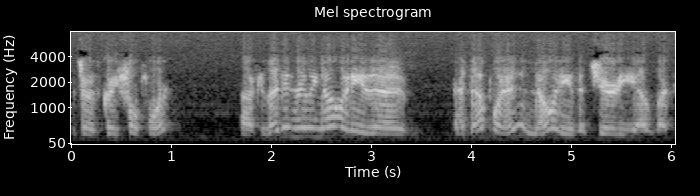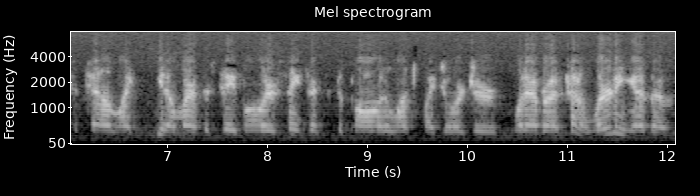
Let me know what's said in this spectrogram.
which I was grateful for because uh, I didn't really know any of the at that point, I didn't know any of the charity outlets in town, like you know Martha's Table or St. Vincent de Paul or Lunch by George or whatever. I was kind of learning as I was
